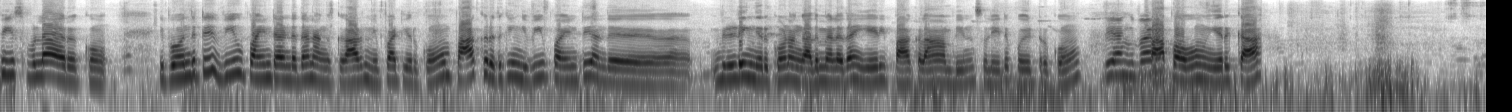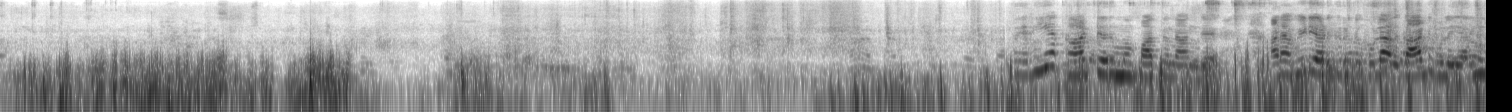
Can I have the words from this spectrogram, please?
பீஸ்ஃபுல்லாக இருக்கும். இப்போ வந்துட்டு வியூ பாயிண்டாண்டு தான் நாங்கள் கார் நிப்பாட்டி இருக்கோம் பார்க்குறதுக்கு இங்கே வியூ பாயிண்ட்டு அந்த பில்டிங் இருக்கும். நாங்கள் அது மேலே தான் ஏறி பார்க்கலாம் அப்படின்னு சொல்லிட்டு போயிட்டுருக்கோம். பாப்பாவும் இருக்கா? காட்டெருமை பார்த்தோம் நாங்க ஆனா வீடியோ எடுக்கிறதுக்குள்ள அது காட்டுக்குள்ள இறங்கி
